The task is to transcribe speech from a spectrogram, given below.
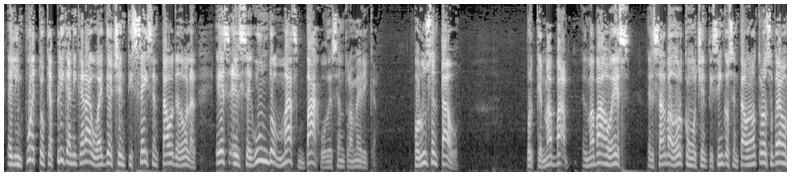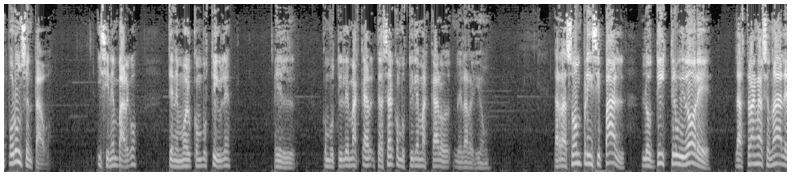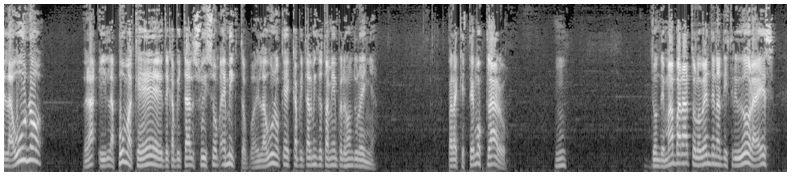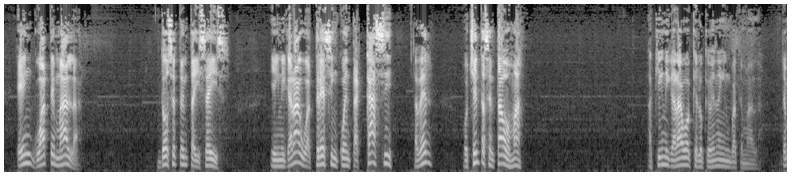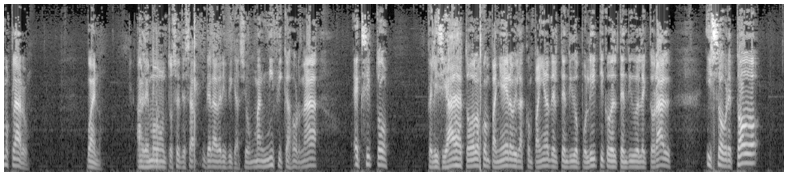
El impuesto que aplica Nicaragua es de 86 centavos de dólar. Es el segundo más bajo de Centroamérica. Por un centavo. Porque el más, el más bajo es El Salvador con 85 centavos. Nosotros lo superamos por un centavo. Y sin embargo, tenemos el combustible, el combustible más caro, tercer combustible más caro de la región. La razón principal, los distribuidores las transnacionales, la 1 y la Puma, que es de capital suizo, es mixto, pues, y la 1 que es capital mixto también, pero es hondureña. Para que estemos claros, donde más barato lo venden las distribuidoras es en Guatemala, 2.76, y en Nicaragua, 3.50, casi, a ver, 80 centavos más aquí en Nicaragua que lo que venden en Guatemala. Estemos claros. Bueno, hablemos entonces de, esa, de la verificación. Magnífica jornada, éxito. Felicidades a todos los compañeros y las compañeras del tendido político, del tendido electoral y sobre todo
